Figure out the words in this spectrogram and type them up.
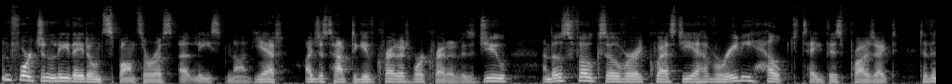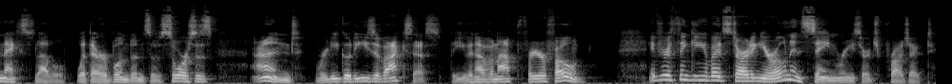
unfortunately they don't sponsor us, at least not yet. I just have to give credit where credit is due, and those folks over at Questia have really helped take this project to the next level with their abundance of sources and really good ease of access. They even have an app for your phone. If you're thinking about starting your own insane research project,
